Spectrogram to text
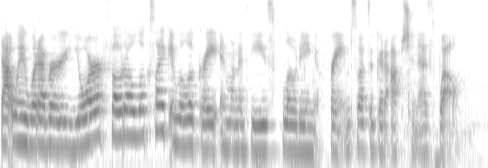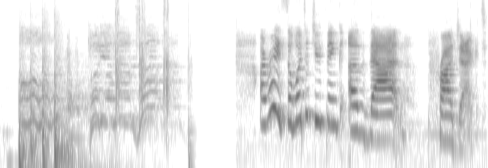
that way, whatever your photo looks like, it will look great in one of these floating frames. So that's a good option as well. So what did you think of that project.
